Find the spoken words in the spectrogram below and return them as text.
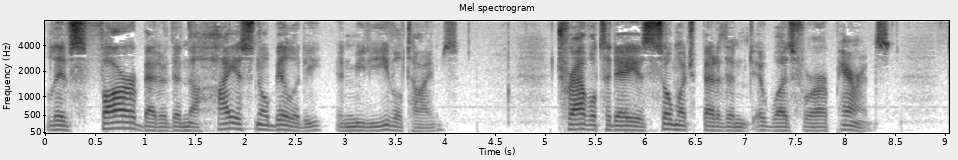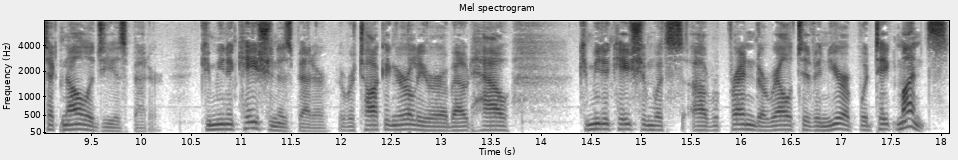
lives far better than the highest nobility in medieval times. Travel today is so much better than it was for our parents. Technology is better. Communication is better. We were talking earlier about how communication with a friend or relative in Europe would take months.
